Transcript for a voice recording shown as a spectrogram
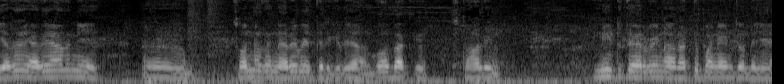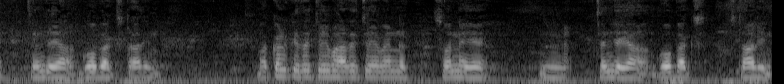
எதை எதையாவது நீ சொன்னதை நிறைவேற்றிருக்கிறியா கோபேக் ஸ்டாலின். நீட்டு தேர்வை நான் ரத்து பண்ணேன்னு சொன்னையே செஞ்சையா? கோபேக் ஸ்டாலின். மக்களுக்கு இதை செய்வேன் அதை செய்வேன்னு சொன்னையே செஞ்சையா? கோபேக் ஸ்டாலின்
